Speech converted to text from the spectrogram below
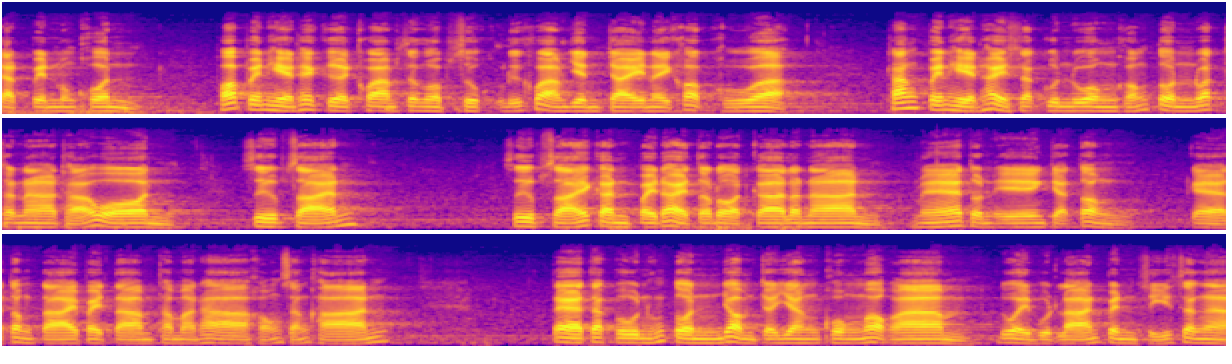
จัดเป็นมงคล เพราะเป็นเหตุให้เกิดความสงบสุขหรือความเย็นใจในครอบครัว ทั้งเป็นเหตุให้สกุลวงศ์ของตนวัฒนาถาวร สืบสารสืบสายกันไปได้ตลอดกาลนาน แม้ตนเองจะต้องแก่ต้องตายไปตามธรรมธาของสังขาร แต่ตระกูลของตนย่อมจะยังคงงอกงาม ด้วยบุตรหลานเป็นสีสง่า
